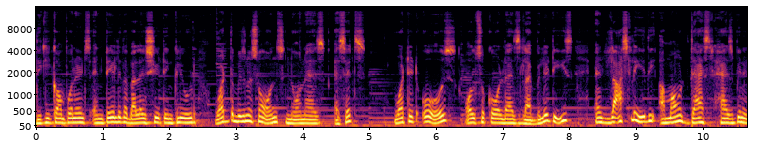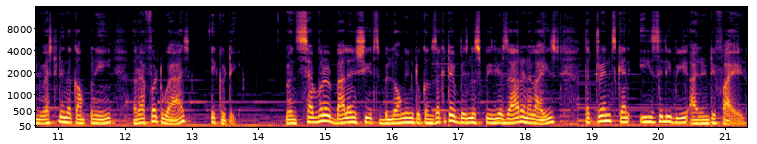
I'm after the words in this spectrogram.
The key components entailed in the balance sheet include what the business owns, known as assets, what it owes, also called as liabilities, and lastly, the amount that has been invested in the company, referred to as equity. When several balance sheets belonging to consecutive business periods are analyzed, the trends can easily be identified.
